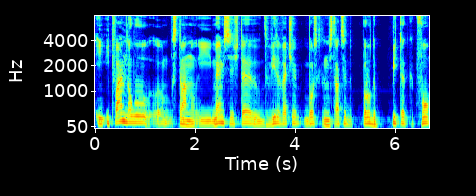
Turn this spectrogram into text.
И, и това е много ам, странно. И мен ми се ще да видя вече българската администрация да, първо да пита какво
